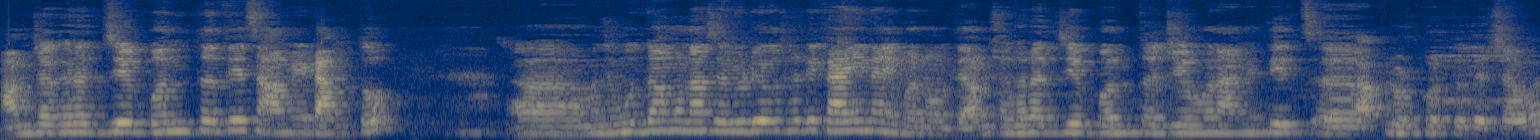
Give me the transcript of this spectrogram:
आमच्या घरात जे बनतं तेच आम्ही टाकतो. म्हणजे म्हणजे मुद्दामून असं व्हिडिओसाठी काही नाही बनवते. आमच्या घरात जे बनतं जेवण आम्ही तेच अपलोड करतो त्याच्यावर.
